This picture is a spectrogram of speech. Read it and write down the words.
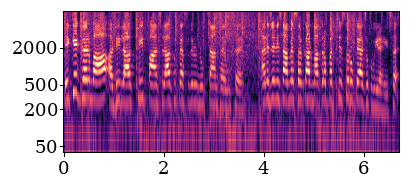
એક એક ઘરમાં અઢી લાખથી પાંચ લાખ રૂપિયા સુધીનું નુકસાન થયું છે અને જેની સામે સરકાર માત્ર પચીસો રૂપિયા ચૂકવી રહી છે.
